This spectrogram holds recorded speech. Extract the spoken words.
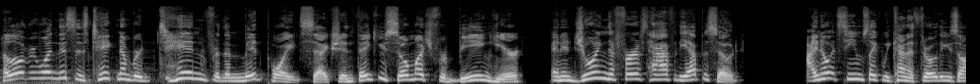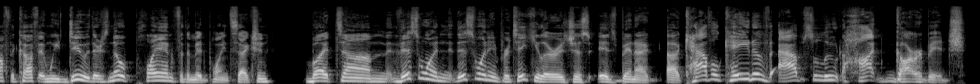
Hello, everyone. This is take number 10 for the midpoint section. Thank you so much for being here and enjoying the first half of the episode. I know it seems like we kind of throw these off the cuff, and we do. There's no plan for the midpoint section. But um, this one, this one in particular, is just it's been a, a cavalcade of absolute hot garbage.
